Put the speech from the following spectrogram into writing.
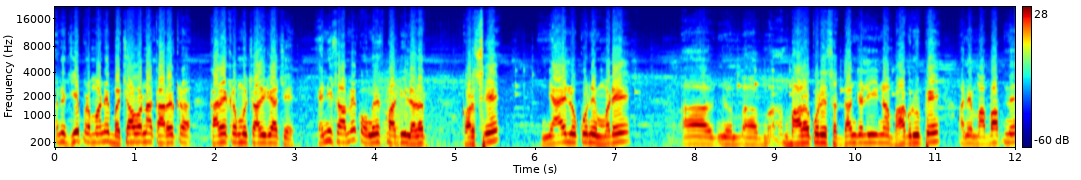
અને જે પ્રમાણે બચાવવાના કાર્યક્ર, કાર્યક્રમો ચાલી રહ્યા છે, એની સામે કોંગ્રેસ પાર્ટી લડત કરશે, ન્યાય લોકોને મળે બાળકોને શ્રદ્ધાંજલિના ભાગરૂપે અને મા બાપને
